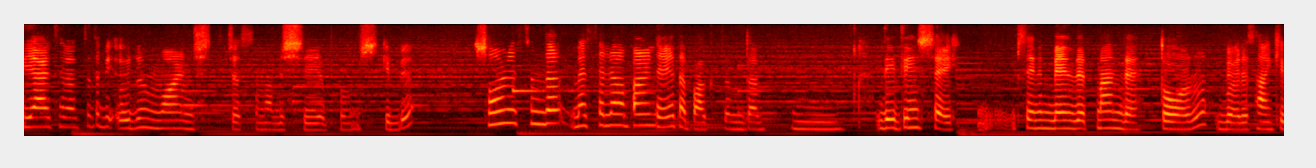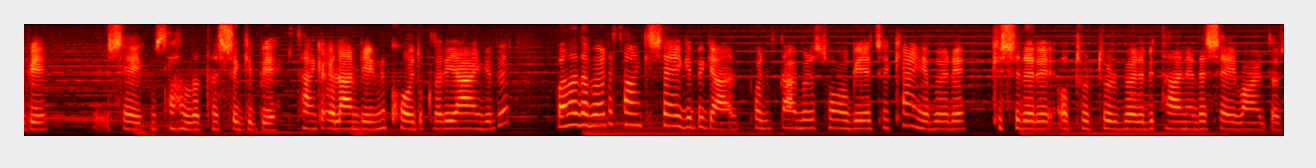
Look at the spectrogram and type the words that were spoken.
Diğer tarafta da bir ölüm varmışçasına bir şey yapılmış gibi. Sonrasında mesela ben şeye de baktığımda hmm, dediğin şey senin benzetmen de doğru. Böyle sanki bir şey musalla taşı gibi sanki ölen birini koydukları yer gibi. Bana da böyle sanki şey gibi geldi. Polisler böyle sorguya çeker ya böyle kişileri oturtur böyle bir tane de şey vardır,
